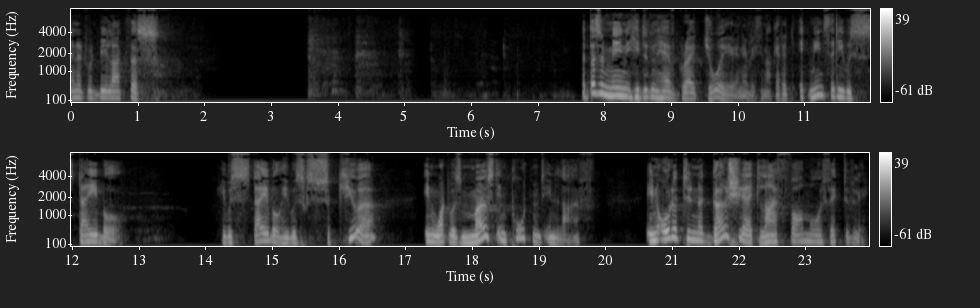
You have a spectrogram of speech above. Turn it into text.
And it would be like this. It doesn't mean he didn't have great joy and everything like that. It, it means that he was stable. He was stable. He was secure in what was most important in life in order to negotiate life far more effectively.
